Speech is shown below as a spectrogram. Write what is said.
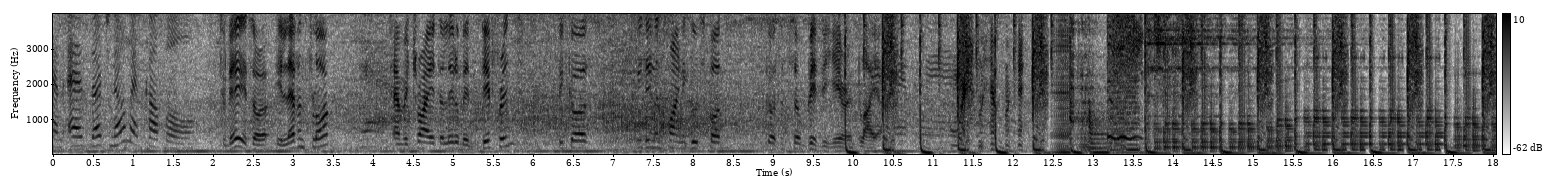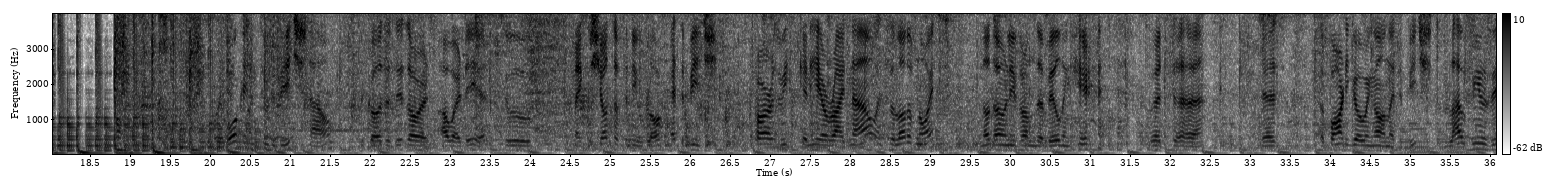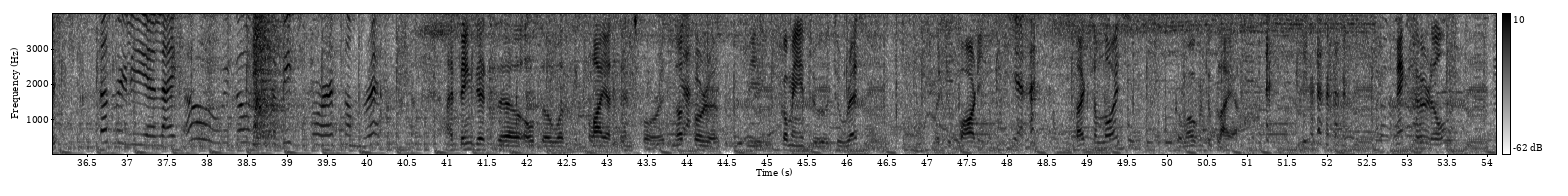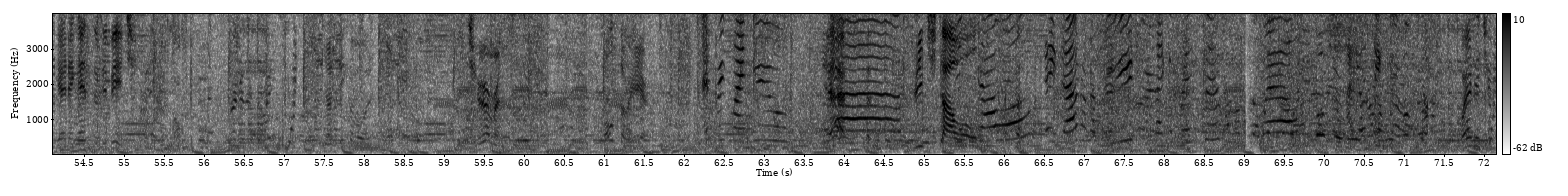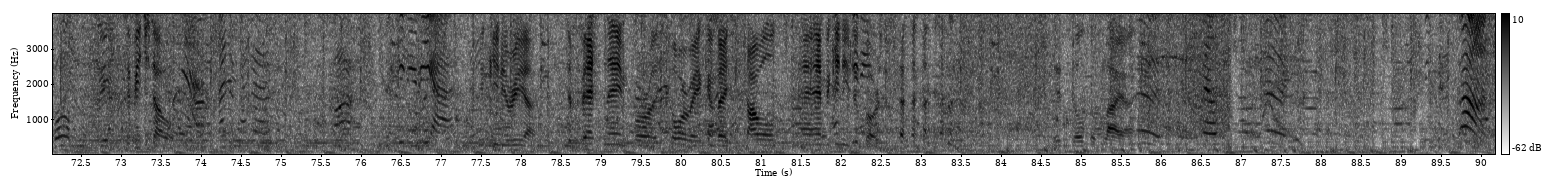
again as Dutch Nomad couple. Today it's our 11th vlog Yeah. and we try it a little bit different because we didn't find a good spot because it's so busy here in Playa. We're walking to the beach now because it is our, our idea to make the shots of the new vlog at the beach. As far as we can hear right now, it's a lot of noise, not only from the building here, but uh, there's a party going on at the beach, loud music. Not really uh, like, oh, we're going to the beach for some rest. I think that's uh, also what Playa stands for. It's not Yeah. for uh, me coming here to, to rest, but to party. Yeah. Like some noise? Come over to Playa. Next hurdle, getting into the beach. Germans, also here. And bring my new Yeah, um, beach towel. beach towel. Lay down on the beach like a princess. Well, I don't think so. Where did you buy the beach towel? I don't have a bikineria. Bikineria. The best name for a store where you can buy towels and bikinis, of course. this is also Playa. Good. It smells gone.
